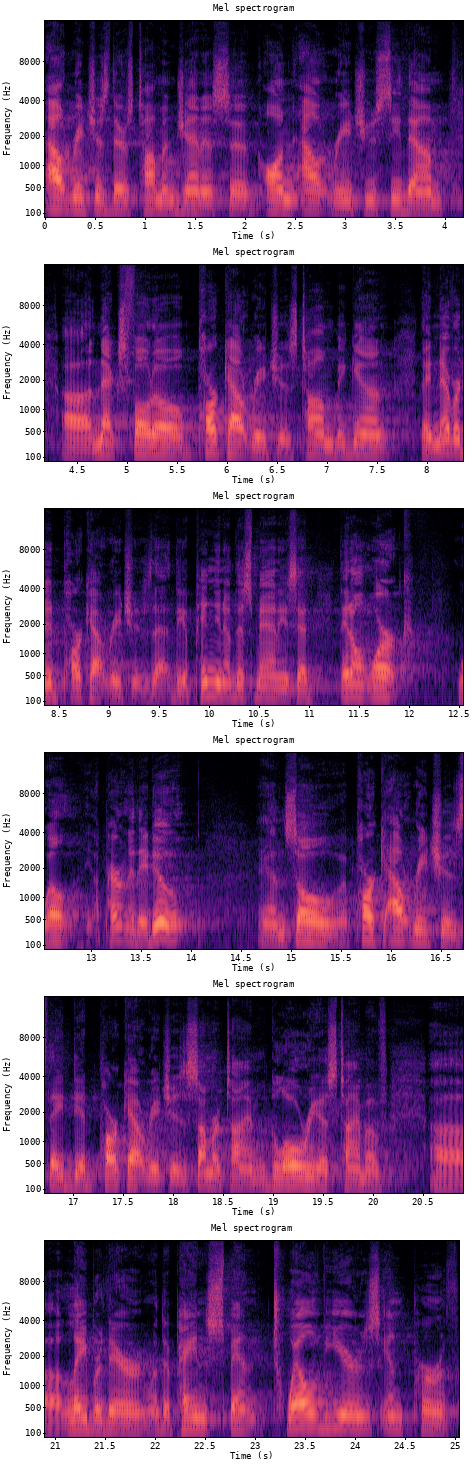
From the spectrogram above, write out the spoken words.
outreaches. There's Tom and Janice uh, on outreach. You see them. Uh, next photo, park outreaches. Tom began, they never did park outreaches. That, the opinion of this man, he said, they don't work. Well, apparently they do. And so, park outreaches, they did park outreaches, summertime, glorious time of uh, labor there. The Paynes spent 12 years in Perth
